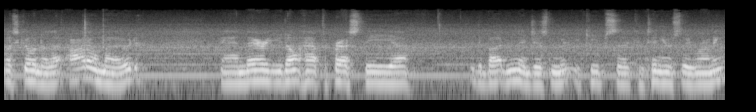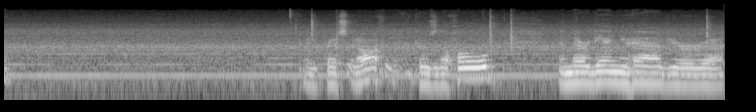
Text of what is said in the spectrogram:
Let's go into the auto mode, and there you don't have to press the uh, the button. It just it keeps uh, continuously running. And you press it off, it goes to the hold, and there again you have your uh,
